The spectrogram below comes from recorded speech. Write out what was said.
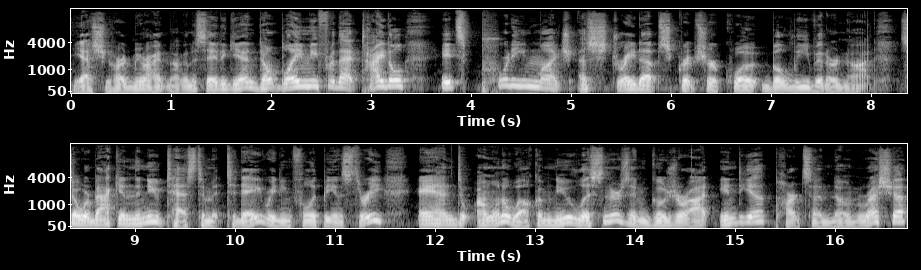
Yes, you heard me right. I'm not going to say it again. Don't blame me for that title. It's pretty much a straight up scripture quote, believe it or not. So we're back in the New Testament today, reading Philippians 3, and I want to welcome new listeners in Gujarat, India, parts unknown Russia,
